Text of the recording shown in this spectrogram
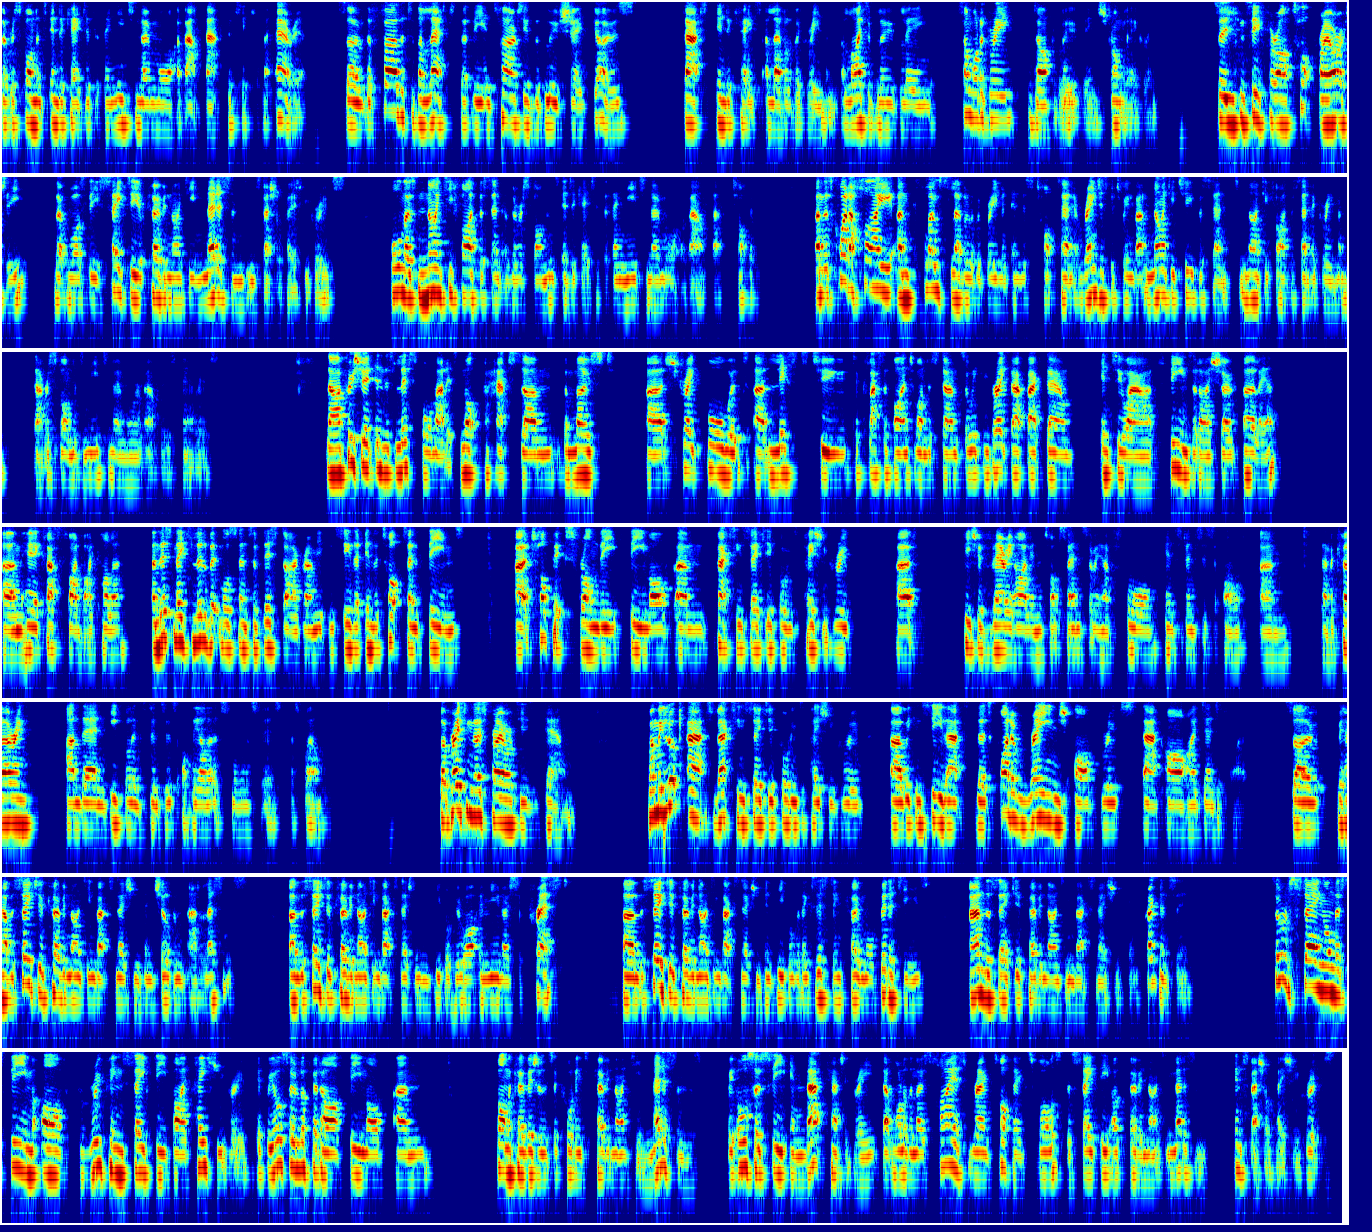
that respondents indicated that they need to know more about that particular area. So the further to the left that the entirety of the blue shade goes, that indicates a level of agreement. The lighter blue being somewhat agree, the darker blue being strongly agree. So you can see for our top priority, that was the safety of COVID-19 medicines in special patient groups, almost 95% of the respondents indicated that they need to know more about that topic. And there's quite a high and close level of agreement in this top 10. It ranges between about 92% to 95% agreement that respondents need to know more about these areas. Now, I appreciate in this list format, it's not perhaps um, the most uh, straightforward uh, list to, to classify and to understand. So we can break that back down into our themes that I showed earlier, um, here classified by color. And this makes a little bit more sense of this diagram. You can see that in the top 10 themes, uh, topics from the theme of um, vaccine safety according to patient group uh, featured very highly in the top 10. So we have four incidences of um, them occurring, and then equal instances of the other smaller spheres as well. But breaking those priorities down, when we look at vaccine safety according to patient group, uh, we can see that there's quite a range of groups that are identified. So we have the safety of COVID-19 vaccination in children and adolescents, uh, the safety of COVID-19 vaccination in people who are immunosuppressed, um, the safety of COVID-19 vaccination in people with existing comorbidities, and the safety of COVID-19 vaccination in pregnancy. Sort of staying on this theme of grouping safety by patient group, if we also look at our theme of um, pharmacovigilance according to COVID-19 medicines, we also see in that category that one of the most highest ranked topics was the safety of COVID-19 medicines in special patient groups.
